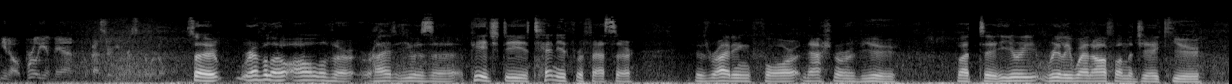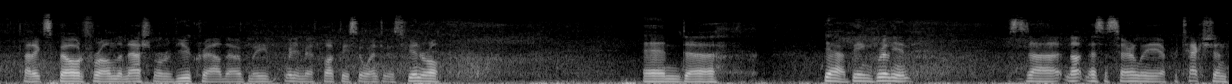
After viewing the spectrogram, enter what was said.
you know, brilliant man, professor University of Illinois. So, Revilo Oliver, right, he was a PhD, a tenured professor. He was writing for National Review but uh, he re- really went off on the JQ, got expelled from the National Review crowd, though I believe William F. Buckley still went to his funeral. And uh, yeah, being brilliant is uh, not necessarily a protection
